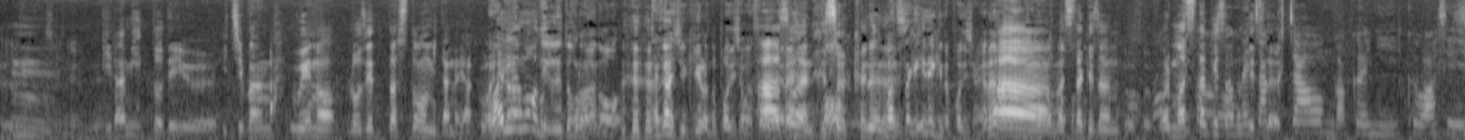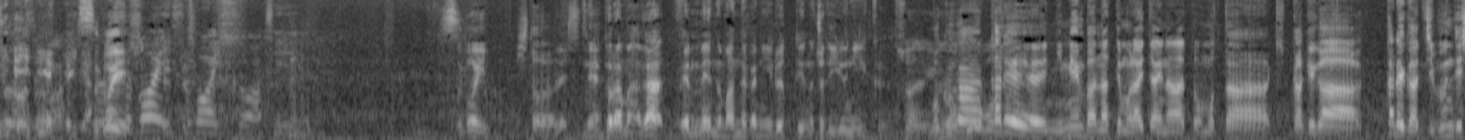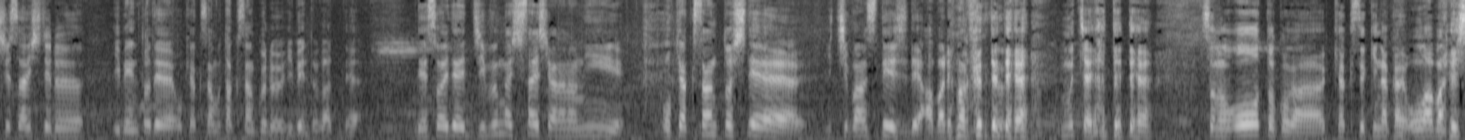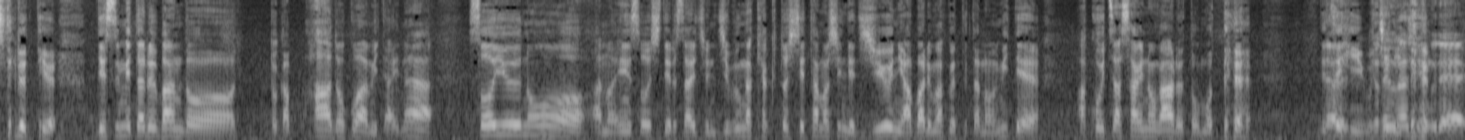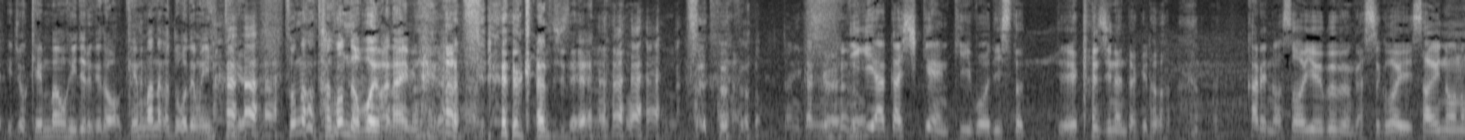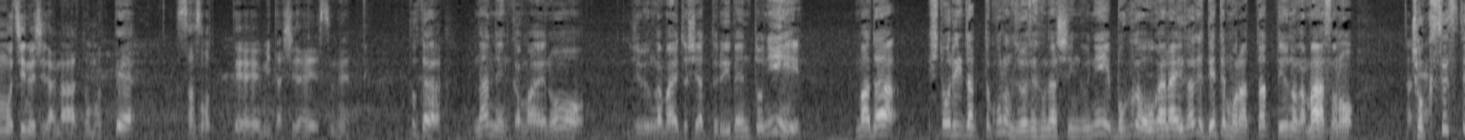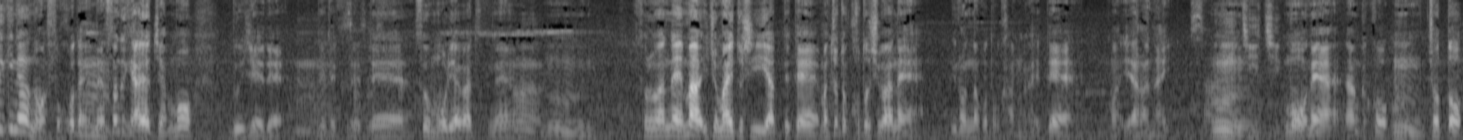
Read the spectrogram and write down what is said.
ピラミッドでいう一番上のロゼッタストーンみたいな役割が。YMO でいうところのあの 高橋幸宏のポジションがそうだよね。あそうだねそういう感じだねで松崎秀樹のポジションやな。ああ松武さん。の 俺松武さんの手めちゃ伝いくちゃ音楽に詳しい。すごいすごいすごい詳しいすごい人ですね。ドラマーが前面の真ん中にいるっていうのはちょっとユニーク。僕が彼にメンバーになってもらいたいなと思ったきっかけが彼が自分で主催してるイベントでお客さんもたくさん来るイベントがあって。でそれで自分が主催者なのにお客さんとして一番ステージで暴れまくってて 無茶やっててその大男が客席の中で大暴れしてるっていうデスメタルバンドとかハードコアみたいなそういうのをあの演奏してる最中に自分が客として楽しんで自由に暴れまくってたのを見てあこいつは才能があると思って でぜひジョセフ・うちに。行っナッシングてで一応鍵盤を弾いてるけど鍵盤なんかどうでもいいっていう。そんなの頼んだ覚えはないみたいな 感じで。とにかく賑やか試験キーボーディストって感じなんだけど彼のそういう部分がすごい才能の持ち主だなと思って誘ってみた次第ですね。そうだから何年か前の自分が毎年やってるイベントにまだ一人だった頃のジョセフ・ナッシングに僕がオーガナイザーで出てもらったっていうのがまあその直接的なのはそこだよね、うん。その時あやちゃんも VJ で出てくれて、すごい盛り上がっててね、うん。うん。それはね、まあ、一応毎年やってて、まあ、ちょっと今年はねいろんなことを考えて、まあ、やらない、うん。311もうねなんかこう、うん、ちょっと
